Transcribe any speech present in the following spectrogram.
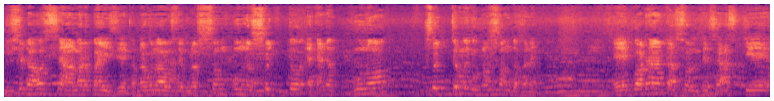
বিষয়টা হচ্ছে আমার ভাই যে কথাগুলো বলছে, এগুলো সম্পূর্ণ সত্য, এখানে কোনো সত্যের মধ্যে কোনো সন্দেহ নেই। এই ঘটনাটা চলতেছে আজকে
